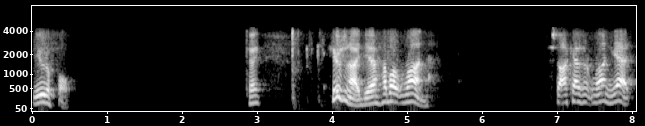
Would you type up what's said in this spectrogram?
Beautiful. Okay? Here's an idea. How about run? Stock hasn't run yet.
